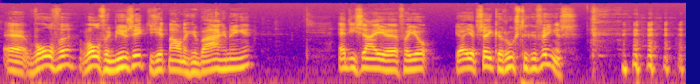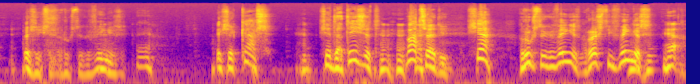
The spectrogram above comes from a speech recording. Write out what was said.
Eh Wolven, Wolven Music, die zit nou nog in Wageningen. En die zei eh, van joh, ja, je hebt zeker roestige vingers. dus ik zeg, roestige vingers. Ik zeg, Kas. Ik zeg, dat is het. Wat, zei hij? Ja, roestige vingers, rusty vingers. Ja.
